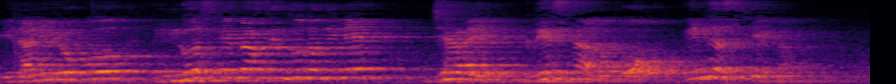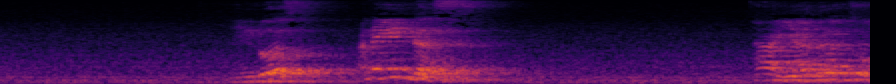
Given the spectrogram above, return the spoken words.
ઈરાની લોકો હિન્દુસ કહેતા સિંધુ નદીને જ્યારે ગ્રીસના લોકો ઇન્ડસ કહેતા. ઇન્ડોસ અને ઇન્ડસ. હા, યાદ રાખજો,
